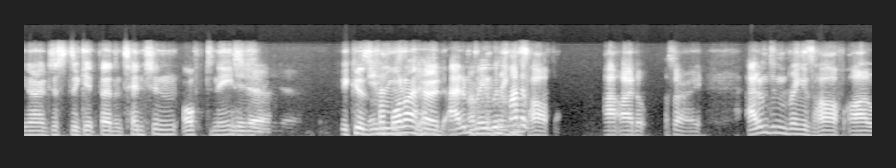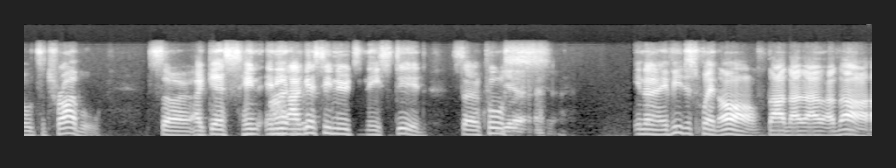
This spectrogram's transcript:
you know, just to get that attention off Denise. Yeah. Because from what I heard, Adam I mean, didn't bring kind his of- half uh, idol. Sorry, Adam didn't bring his half idol to tribal, so I guess he and he, I- I guess he knew Denise did. So of course, Yeah. you know, if he just went oh da da da da da,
